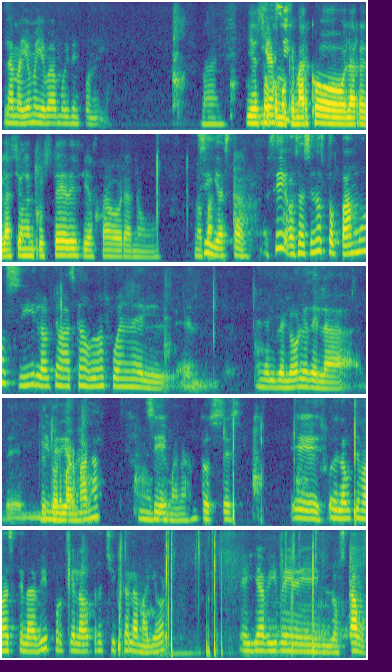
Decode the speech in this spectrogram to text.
La mayor me llevaba muy bien con ella. Y eso como que marcó la relación entre ustedes y hasta ahora no. sí, ya está. Sí, o sea, sí nos topamos, sí, la última vez que nos vimos fue en el, en, el velorio de la de, mi hermana. Sí, hermana. entonces eh, fue la última vez que la vi porque la otra chica, la mayor, ella vive en Los Cabos.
